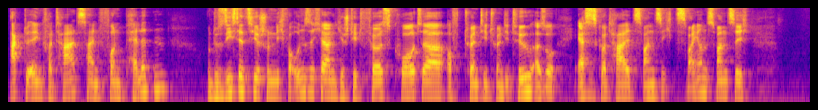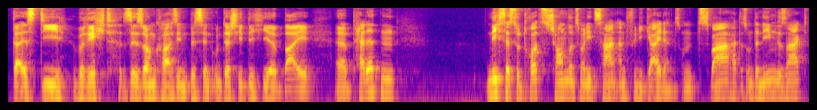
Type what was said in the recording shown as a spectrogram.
aktuellen Quartalzahlen von Peloton. Und du siehst jetzt hier schon nicht verunsichern. Hier steht First Quarter of 2022, also erstes Quartal 2022. Da ist die Berichtssaison quasi ein bisschen unterschiedlich hier bei äh, Peloton. Nichtsdestotrotz schauen wir uns mal die Zahlen an für die Guidance. Und zwar hat das Unternehmen gesagt,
